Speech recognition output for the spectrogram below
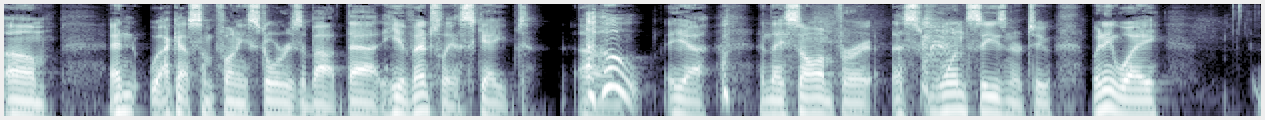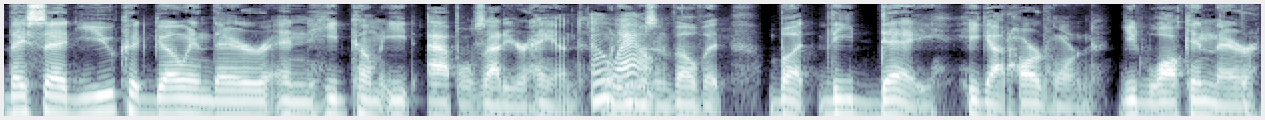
Um, and I got some funny stories about that. He eventually escaped. Um, oh, Yeah, and they saw him for a one season or two. But anyway, they said you could go in there and he'd come eat apples out of your hand Oh, when he was in velvet. But the day he got hardhorned, you'd walk in there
